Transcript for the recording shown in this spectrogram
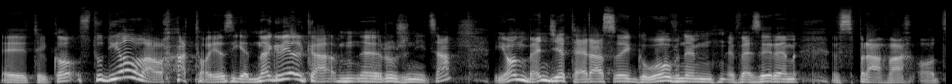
e, tylko studiował, a to jest jednak wielka różnica. I on będzie teraz głównym wezyrem w sprawach od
